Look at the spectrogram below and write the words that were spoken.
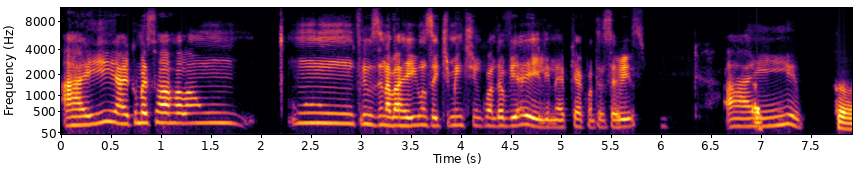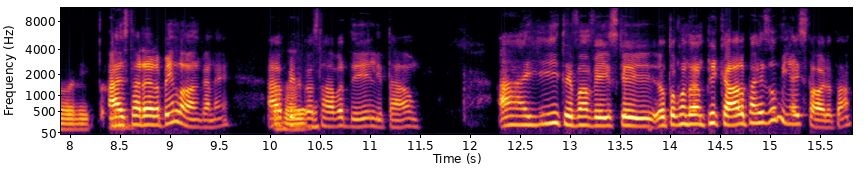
Aí, aí começou a rolar um, um friozinho na barriga, um sentimentinho quando eu via ele, né? Porque aconteceu isso. Aí a história era bem longa, né? Aí o Pedro gostava dele e tal. Aí teve uma vez que eu tô contando picado pra resumir a história, tá?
